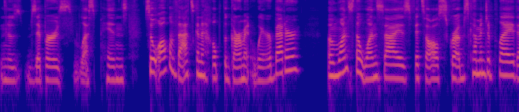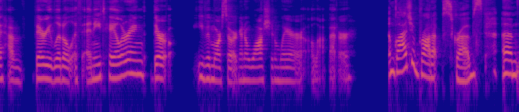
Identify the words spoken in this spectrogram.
no zippers, less pins. So all of that's going to help the garment wear better. And once the one size fits all scrubs come into play that have very little, if any, tailoring, they're even more so are going to wash and wear a lot better. I'm glad you brought up scrubs. Um,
